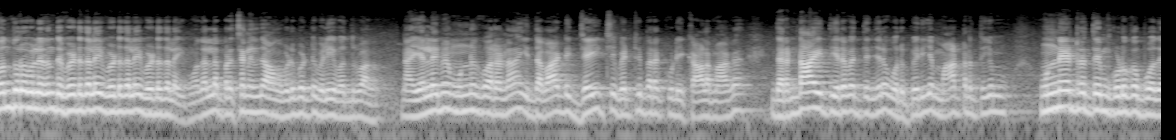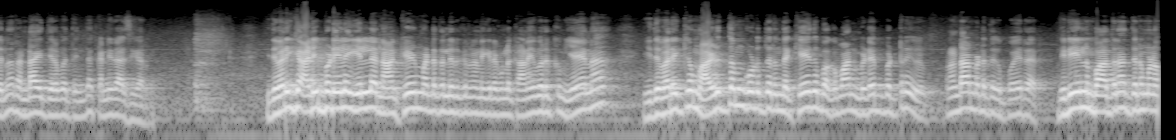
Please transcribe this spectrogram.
தொந்தரவிலிருந்து விடுதலை விடுதலை விடுதலை. முதல்ல பிரச்சனையிலேருந்து அவங்க விடுபட்டு வெளியே வந்துருவாங்க. நான் எல்லாமே முன்னுக்கு வரேன்னா இந்த வாட்டி ஜெயிச்சு வெற்றி பெறக்கூடிய காலமாக இந்த ரெண்டாயிரத்தி இருபத்தஞ்சில் ஒரு பெரிய மாற்றத்தையும் முன்னேற்றத்தையும் கொடுக்க போகுதுன்னா ரெண்டாயிரத்தி இருபத்தஞ்சு தான் கன்னிராசிக்காரங்க இது வரைக்கும் அடிப்படையில் இல்லை. நான் கீழ்மட்டத்தில் இருக்கிற நினைக்கிறவங்களுக்கு அனைவருக்கும். ஏன்னா இது வரைக்கும் அழுத்தம் கொடுத்திருந்த கேது பகவான் விடைபெற்று ரெண்டாம் இடத்துக்கு போயிடுறார் திடீர்னு பார்த்தோன்னா திருமண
